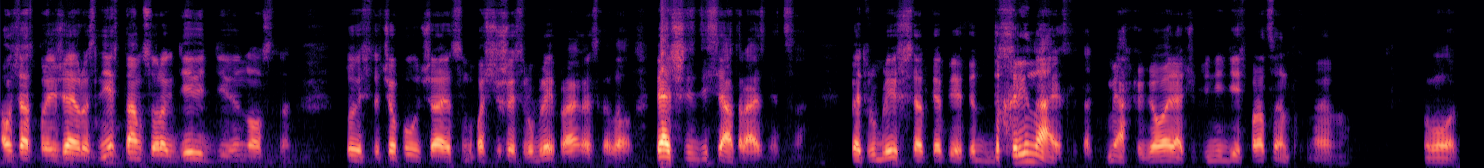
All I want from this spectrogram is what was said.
а вот сейчас проезжаю Роснефть, там 49,90. То есть это что получается? Ну, почти 6 рублей, правильно я сказал? 5,60 разница. 5 рублей 60 копеек. Это до хрена, если так мягко говоря, чуть ли не 10%, наверное. Вот.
